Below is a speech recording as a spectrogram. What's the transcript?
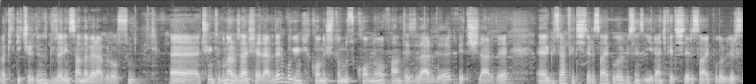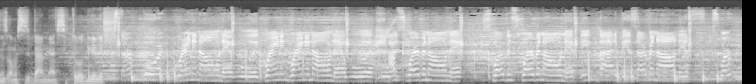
vakit geçirdiğiniz güzel insanla beraber olsun. E, çünkü bunlar özel şeylerdir. Bugünkü konuştuğumuz konu fantezilerdi, fetişlerdi. E, güzel fetişlere sahip olabilirsiniz, iğrenç fetişlere sahip olabilirsiniz ama sizi beğenmeyen siktir olabilir. Graining on that wood, graining, graining on that wood. I'm swerving on that, swerving, swerving on that big body, been serving all this, swerving,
